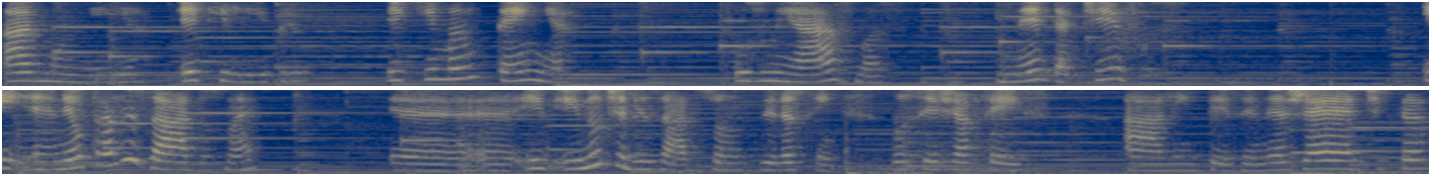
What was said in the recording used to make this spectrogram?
harmonia, equilíbrio e que mantenha os miasmas negativos é, neutralizados, né? É, é inutilizados, vamos dizer assim. Você já fez a limpeza energética,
